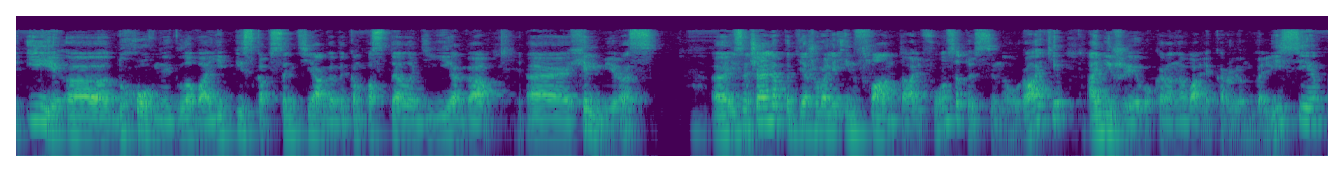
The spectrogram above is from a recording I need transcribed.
и э, духовный глава епископ Сантьяго де Компостела Диего э, Хельмирас, Э, изначально поддерживали инфанта Альфонса, то есть сына Ураки. Они же его короновали королем Галисии.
